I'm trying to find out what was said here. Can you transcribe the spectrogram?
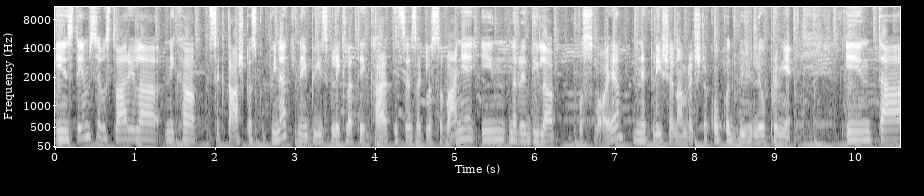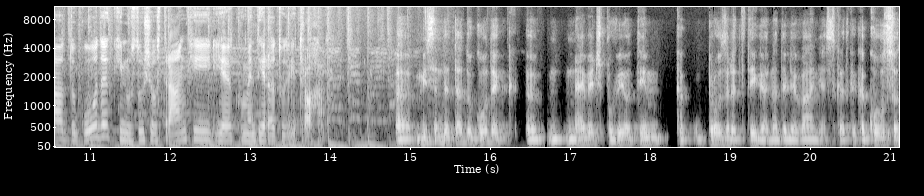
In s tem se je ustvarila neka sektaška skupina, ki naj bi izvlekla te kartice za glasovanje in naredila po svoje, ne pleše namreč tako, kot bi želel premijer. In ta dogodek in vzdušje v stranki je komentiral tudi Troha. Uh, mislim, da ta dogodek uh, največ pove o tem, kako, prav zaradi tega nadaljevanja, skratka, kako so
